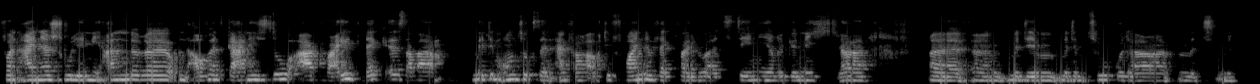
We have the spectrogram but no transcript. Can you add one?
von einer Schule in die andere und auch wenn es gar nicht so arg weit weg ist, aber mit dem Umzug sind einfach auch die Freunde weg, weil du als Zehnjährige nicht äh, äh, mit, dem, mit dem Zug oder mit, mit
